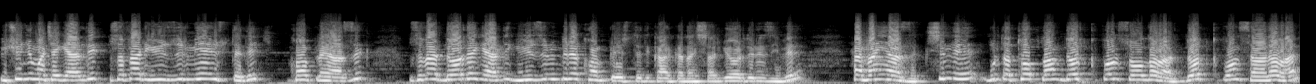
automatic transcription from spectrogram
Üçüncü maça geldik. Bu sefer 120'ye üst dedik. Komple yazdık. Bu sefer 4'e geldik. 121'e komple üst dedik arkadaşlar. Gördüğünüz gibi. Hemen yazdık. Şimdi burada toplam 4 kupon solda var. 4 kupon sağda var.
